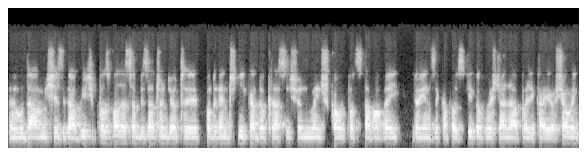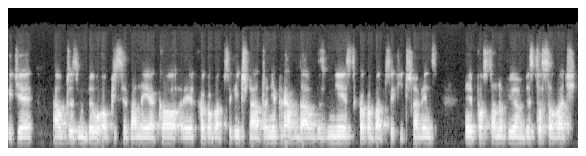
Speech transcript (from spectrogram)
udało mi się zrobić. Pozwolę sobie zacząć od y, podręcznika do klasy siódmej szkoły podstawowej do języka polskiego w rozdziale Aporyka i Osioły, gdzie autyzm był opisywany jako y, choroba psychiczna, a to nieprawda, autyzm nie jest choroba psychiczna, więc y, postanowiłem wystosować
